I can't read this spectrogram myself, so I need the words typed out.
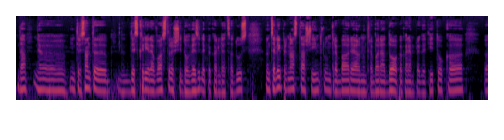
Da, uh, interesantă descrierea voastră și dovezile pe care le-ați adus. Înțeleg prin asta și intru întrebarea, în întrebarea a doua pe care am pregătit-o, că uh,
